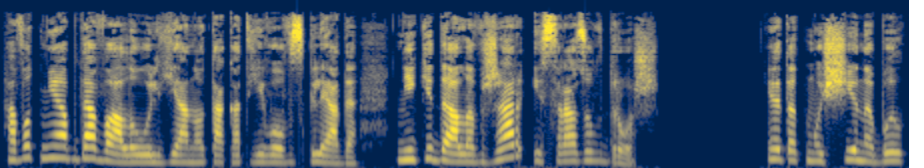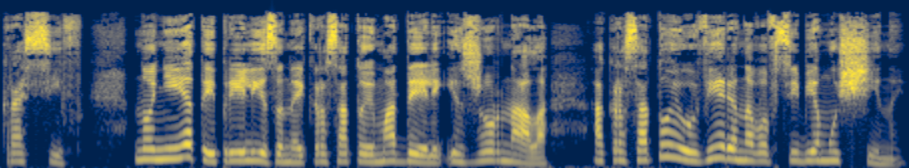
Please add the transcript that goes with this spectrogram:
а вот не обдавала Ульяну так от его взгляда, не кидала в жар и сразу в дрожь. Этот мужчина был красив, но не этой прилизанной красотой модели из журнала, а красотой уверенного в себе мужчины.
